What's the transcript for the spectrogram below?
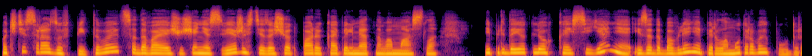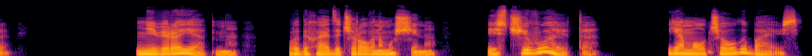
почти сразу впитывается, давая ощущение свежести за счет пары капель мятного масла и придает легкое сияние из-за добавления перламутровой пудры. «Невероятно», — выдыхает зачарованно мужчина. «Из чего это?» Я молча улыбаюсь.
